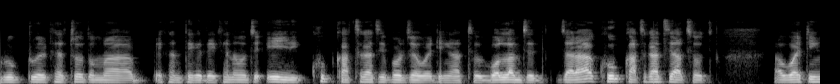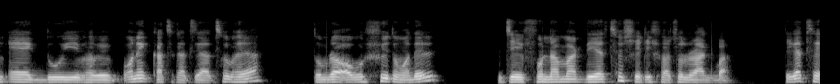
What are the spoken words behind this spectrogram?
গ্রুপ টু এর ক্ষেত্রেও তোমরা এখান থেকে দেখে নাও যে এই খুব কাছাকাছি পর্যায়ে ওয়েটিং আছো। বললাম যে যারা খুব কাছাকাছি আছো ওয়েটিং এক, দুই এভাবে অনেক কাছাকাছি আছো ভাইয়া, তোমরা অবশ্যই তোমাদের যে ফোন নাম্বার দিয়েছ সেটি সচল রাখবা, ঠিক আছে?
